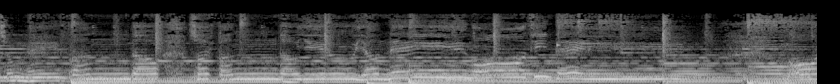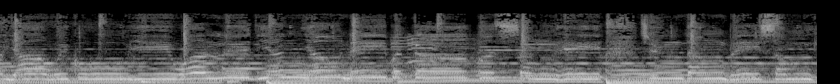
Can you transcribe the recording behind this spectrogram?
从你，奋斗。再奋斗，要有你我天地。我也会故意顽劣，引诱你不得不生气，专登俾心机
